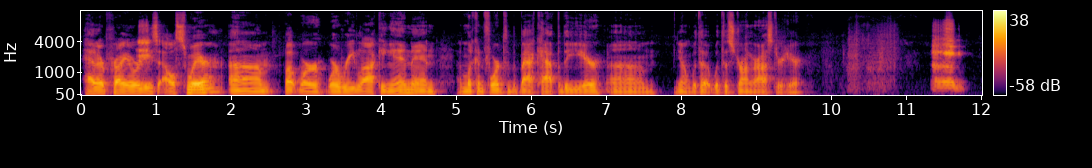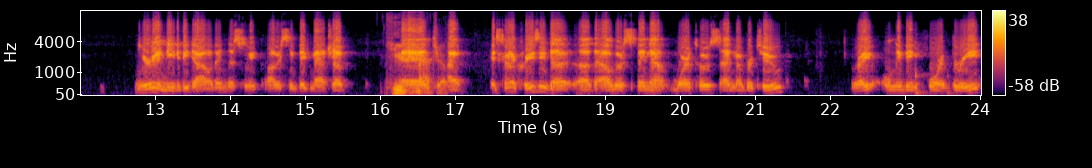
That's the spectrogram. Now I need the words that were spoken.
had our priorities elsewhere. Um, but we're we're relocking in and I'm looking forward to the back half of the year. Um, you know, with a with a strong roster here. Um, you're going to need to be dialed in this week. Obviously, big matchup. Huge and matchup. I, it's kind of crazy that uh, the Algo spin out Muertos at number two, right? Only being four and three,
